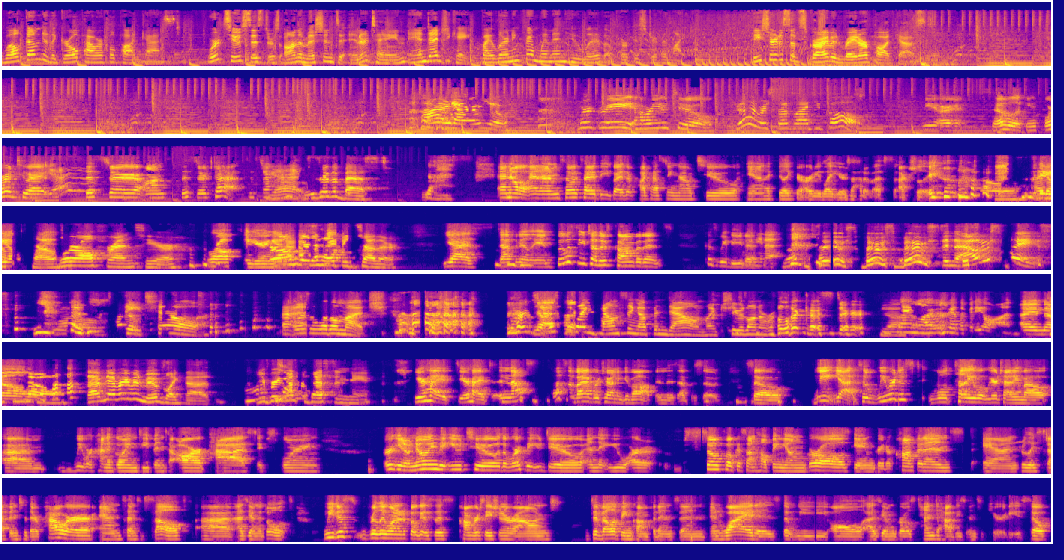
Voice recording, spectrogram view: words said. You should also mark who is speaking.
Speaker 1: Welcome to the Girl Powerful Podcast
Speaker 2: We're two sisters on a mission to entertain.
Speaker 1: and educate by learning from women who live a purpose driven life.
Speaker 2: Be sure to subscribe and rate our podcast.
Speaker 1: Hi, how are you?
Speaker 3: We're great. How are you two?
Speaker 1: Good, we're so glad you called.
Speaker 3: We are so looking forward to our
Speaker 1: Yes.
Speaker 3: sister on sister chat. Sister
Speaker 1: Yes.
Speaker 2: These are the best.
Speaker 3: Yes. And no, and I'm so excited that you guys are podcasting now too. And I feel like you're already light years ahead of us, actually.
Speaker 1: I don't know.
Speaker 2: We're all friends here.
Speaker 3: We're all figuring
Speaker 2: We're
Speaker 3: it
Speaker 2: all
Speaker 3: out.
Speaker 2: here to help each other.
Speaker 3: Yes, definitely. and boost each other's confidence because we need it.
Speaker 2: Let's boost, boost, boost into outer space.
Speaker 1: Whoa, Teddy, chill. That was a little much. Her
Speaker 3: No,
Speaker 1: chest was like bouncing up and down, like she was on a roller coaster.
Speaker 2: Yeah.
Speaker 4: I know. I wish we had the video on.
Speaker 3: I know.
Speaker 2: No, I've never even moved like that. You bring
Speaker 4: see
Speaker 2: out the best in me.
Speaker 3: You're hyped. You're hyped. And that's that's the vibe we're trying to give off in this episode. Mm-hmm. So we yeah, so we were just we'll tell you what we were chatting about. Um we were kind of going deep into our past, exploring or you know, knowing that you two, the work that you do and that you are so focused on helping young girls gain greater confidence and really step into their power and sense of self uh, as young adults we just really wanted to focus this conversation around developing confidence and and why it is that we all as young girls tend to have these insecurities so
